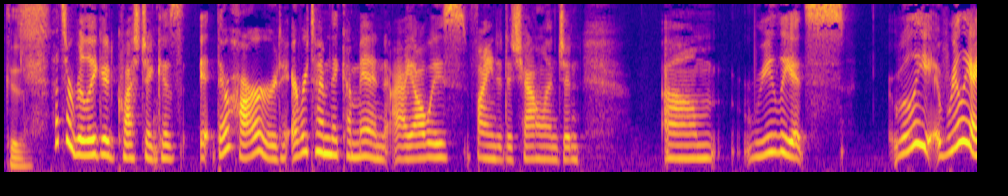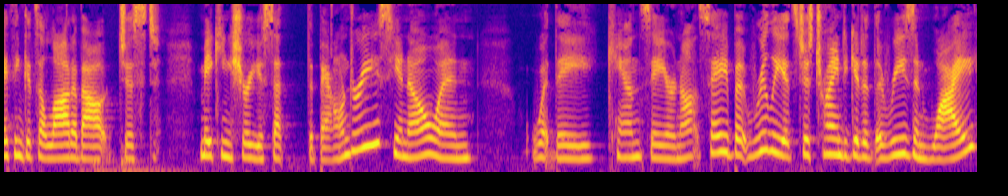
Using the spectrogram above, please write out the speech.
Cuz That's a really good question because they're hard. Every time they come in, I always find it a challenge, and um, really, it's really, really, I think it's a lot about just making sure you set the boundaries, you know, and what they can say or not say. But really, it's just trying to get at the reason why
